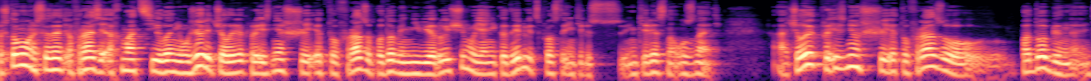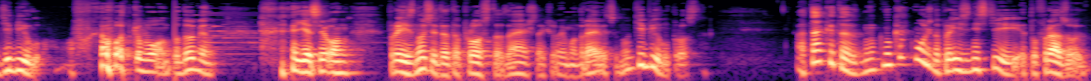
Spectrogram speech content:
Что можешь сказать о фразе «Ахмад сила»? Неужели человек, произнесший эту фразу, подобен неверующему? Я не кадыровец, просто интерес, интересно узнать. А человек, произнесший эту фразу, подобен дебилу. Вот кому он подобен, если он произносит это просто, знаешь, так что ему нравится. Ну, дебил просто. А так это, ну, ну как можно произнести эту фразу?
